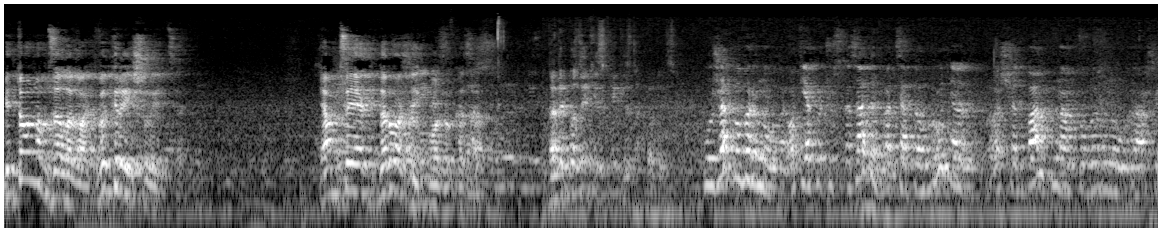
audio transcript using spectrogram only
Бетоном заливати, викришується. Я вам це як дорожник можу казати. На депозиті скільки знаходиться? Уже повернули. От я хочу сказати, 20 грудня Ощадбанк нам повернув наші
